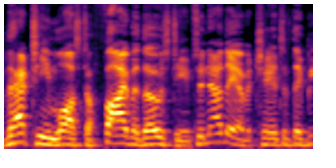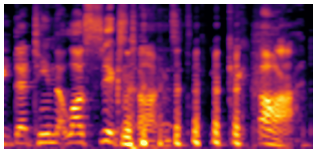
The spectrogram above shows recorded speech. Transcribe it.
That team lost to five of those teams, and now they have a chance if they beat that team that lost six times. God,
